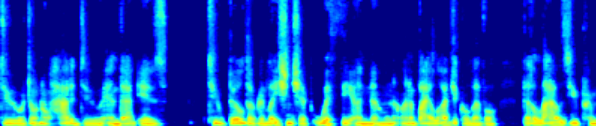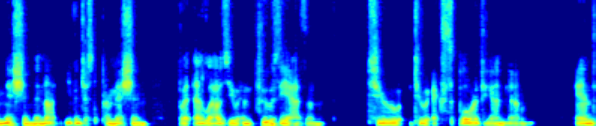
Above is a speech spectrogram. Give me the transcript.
do or don't know how to do. And that is to build a relationship with the unknown on a biological level that allows you permission and not even just permission, but allows you enthusiasm to, to explore the unknown. And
